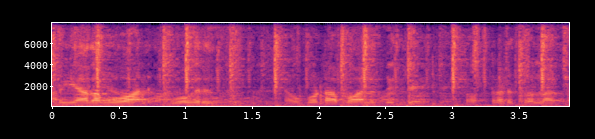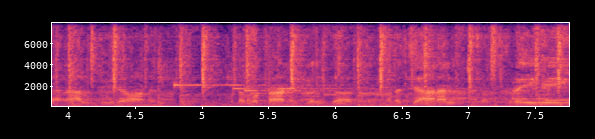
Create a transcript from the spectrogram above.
അറിയാതെ പോകാൻ പോകരുത്. ചൗക്കോട്ട പാലത്തിന്റെ തൊട്ടടുത്തുള്ള കനാൽ തീരമാണ് നമ്മുടെ ബൊട്ടാണിക്കൽ ഗാർഡൻ നമ്മുടെ ചാനൽ സബ്സ്ക്രൈബ് ചെയ്യുക.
